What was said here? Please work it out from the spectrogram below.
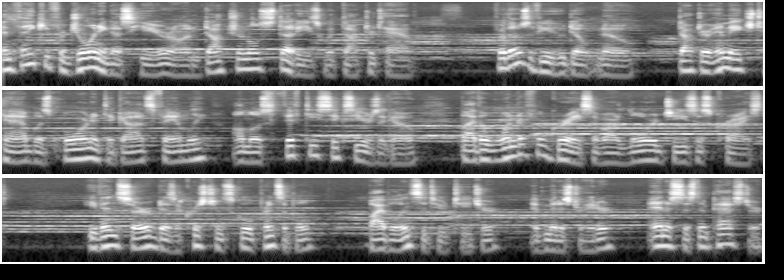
and thank you for joining us here on Doctrinal Studies with Dr. Tabb. For those of you who don't know, Dr. M.H. Tabb was born into God's family almost 56 years ago by the wonderful grace of our Lord Jesus Christ. He then served as a Christian school principal, Bible Institute teacher, administrator, and assistant pastor.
